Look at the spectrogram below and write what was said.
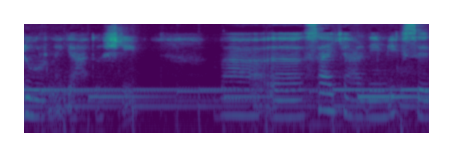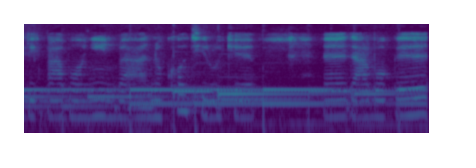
دور نگه داشتیم. و سعی کردیم یک سری قوانین و نکاتی رو که در واقع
